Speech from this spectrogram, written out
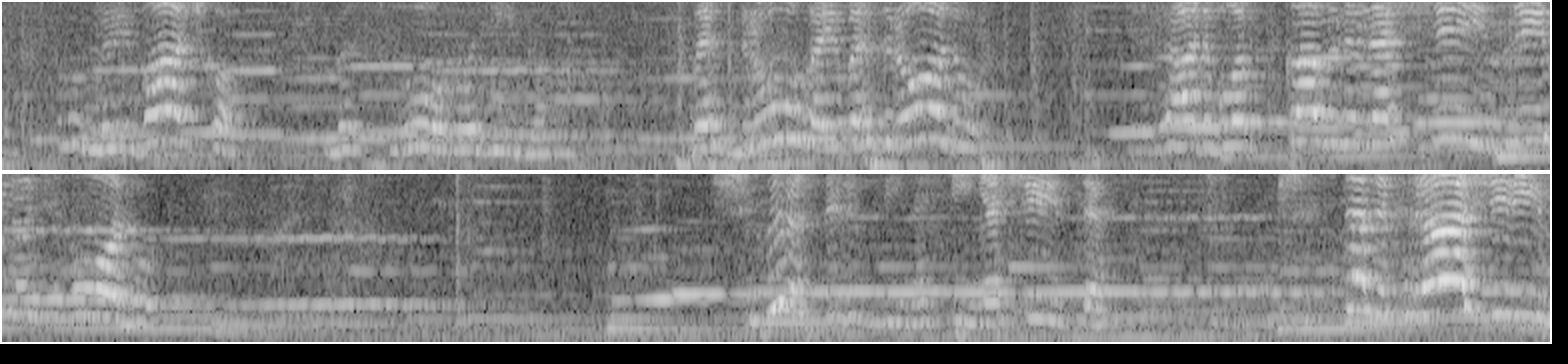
Так сумно і важко без свого рідного, без друга і без роду було б з каменем на шиї пригнуть воду. Чи виросте любві насіння чисте, чи стане краще він,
